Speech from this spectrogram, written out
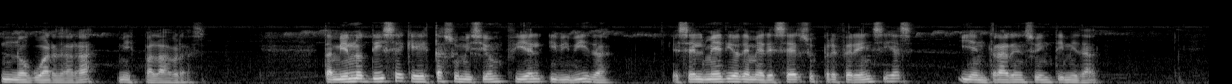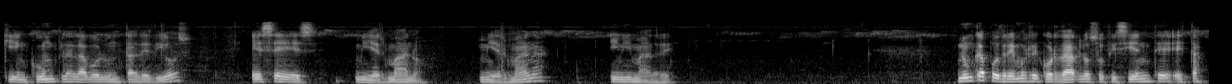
no guardará mis palabras. También nos dice que esta sumisión fiel y vivida es el medio de merecer sus preferencias y entrar en su intimidad. Quien cumpla la voluntad de Dios, ese es mi hermano, mi hermana y mi madre. Nunca podremos recordar lo suficiente estas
